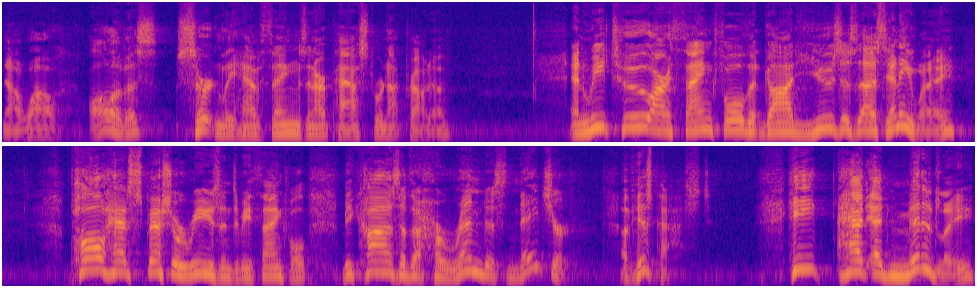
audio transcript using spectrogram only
Now, while all of us certainly have things in our past we're not proud of, and we too are thankful that God uses us anyway Paul had special reason to be thankful because of the horrendous nature of his past. He had admittedly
